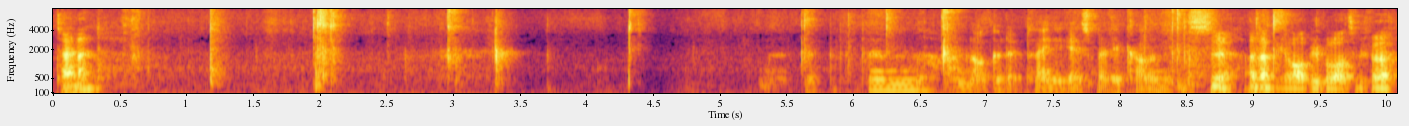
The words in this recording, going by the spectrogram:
turn end. Um, I'm not good at playing against Mega Colonies. Yeah, I don't think a lot of people are to be fair.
